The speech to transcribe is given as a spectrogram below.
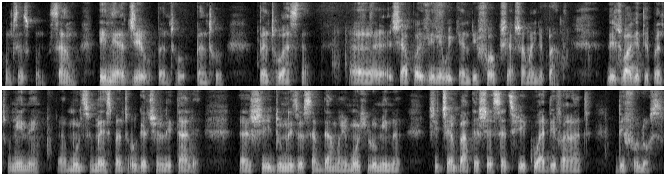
cum să spun, să am energie pentru, pentru, pentru asta. Uh, și apoi vine weekend de foc și așa mai departe. Deci roagă-te pentru mine, uh, mulțumesc pentru rugăciunile tale uh, și Dumnezeu să-mi dea mai mult lumină și ce împărtășesc să-ți fie cu adevărat de folos.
